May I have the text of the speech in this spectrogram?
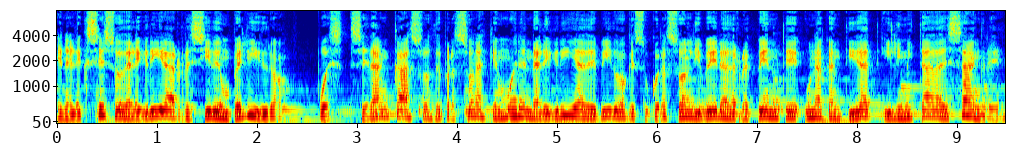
En el exceso de alegría reside un peligro, pues se dan casos de personas que mueren de alegría debido a que su corazón libera de repente una cantidad ilimitada de sangre,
